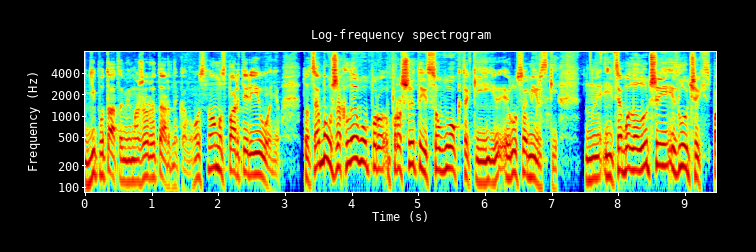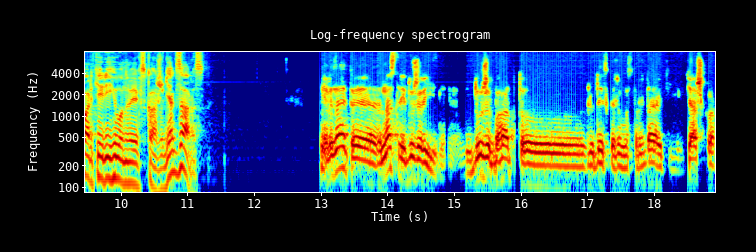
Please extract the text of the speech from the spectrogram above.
депутатами, мажоритарниками, в основному з партії регіонів. То це був жахливо прошитий совок такий е, русомірський. І це були лучші із лучших з партії регіонів, як скажуть. Як зараз? Ні, ви знаєте, настрої дуже різні. Дуже багато людей, скажімо, страждають їм тяжко.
